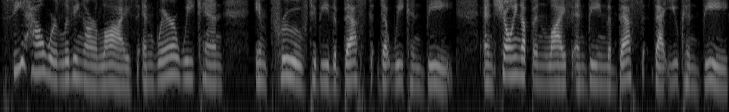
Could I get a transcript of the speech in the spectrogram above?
see how we're living our lives and where we can improve to be the best that we can be. And showing up in life and being the best that you can be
